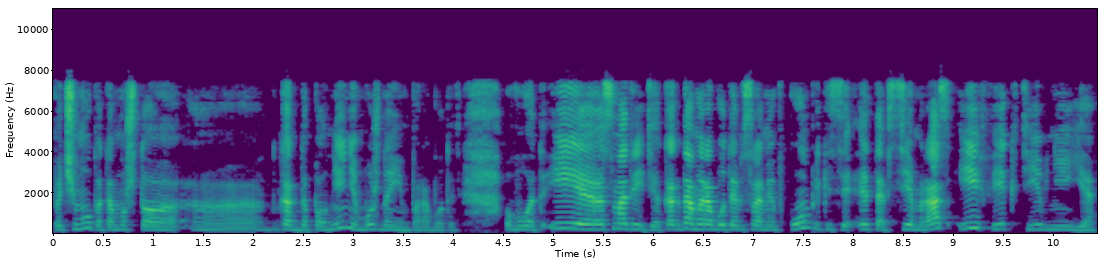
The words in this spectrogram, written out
Почему? Потому что э, как дополнение можно им поработать. Вот. И смотрите, когда мы работаем с вами в комплексе, это в 7 раз эффективнее.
